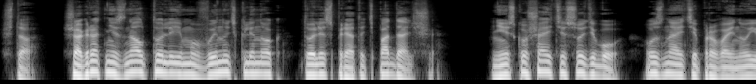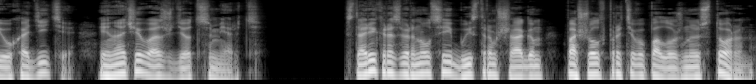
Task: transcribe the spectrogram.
что?» Шаграт не знал, то ли ему вынуть клинок, то ли спрятать подальше. «Не искушайте судьбу, узнайте про войну и уходите, иначе вас ждет смерть». Старик развернулся и быстрым шагом пошел в противоположную сторону.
